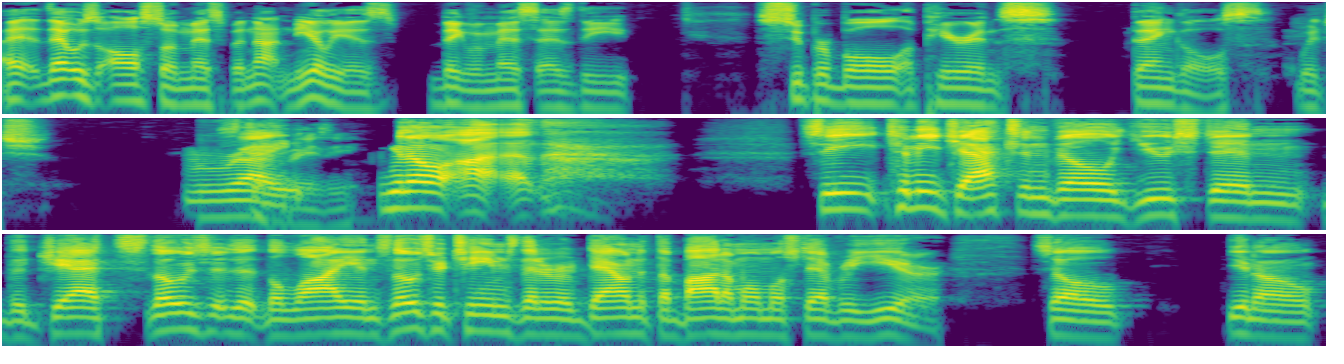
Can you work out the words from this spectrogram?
I, that was also a miss, but not nearly as big of a miss as the Super Bowl appearance Bengals, which right, crazy. You know, I. See, to me, Jacksonville, Houston, the Jets, those are the, the Lions. Those are teams that are down at the bottom almost every year. So, you know,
